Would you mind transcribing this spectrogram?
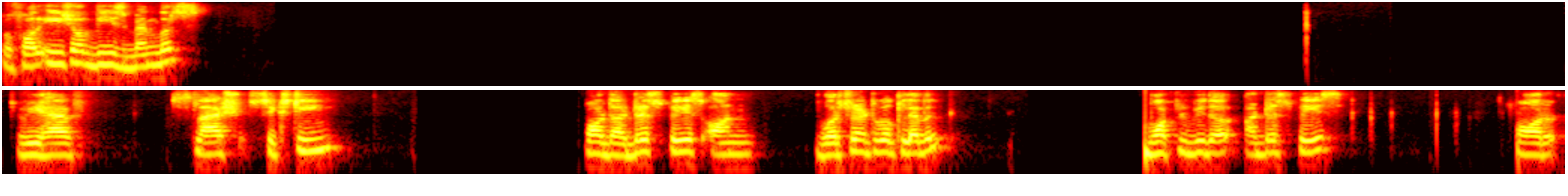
So for each of these members, we have slash 16 for the address space on virtual network level. What will be the address space for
